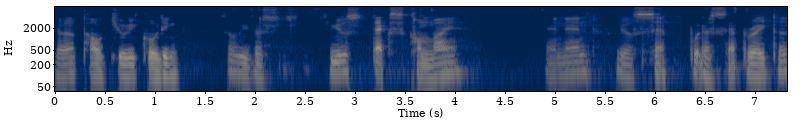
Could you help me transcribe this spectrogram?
the Power Query coding so we just use text combine and then we'll set put a separator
